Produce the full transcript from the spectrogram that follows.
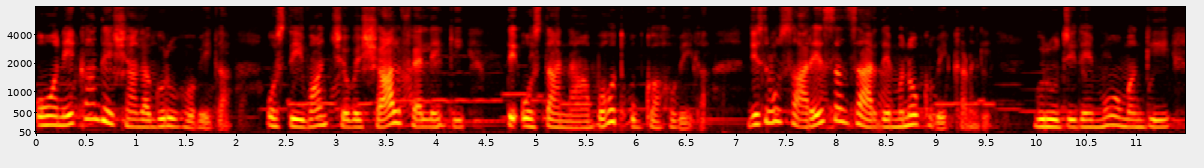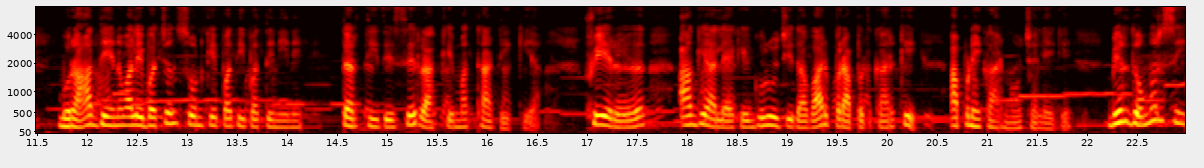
ਉਹ ਅਨੇਕਾਂ ਦੇਸ਼ਾਂ ਦਾ ਗੁਰੂ ਹੋਵੇਗਾ, ਉਸ ਦੀ ਵੰਸ਼ ਵਿਸ਼ਾਲ ਫੈਲੇਗੀ ਤੇ ਉਸ ਦਾ ਨਾਮ ਬਹੁਤ ਉੱਗਾ ਹੋਵੇਗਾ, ਜਿਸ ਨੂੰ ਸਾਰੇ ਸੰਸਾਰ ਦੇ ਮਨੁੱਖ ਵੇਖਣਗੇ। ਗੁਰੂ ਜੀ ਦੇ ਮੂੰਹ ਮੰਗੀ ਮੁਰਾਦ ਦੇਣ ਵਾਲੇ ਬਚਨ ਸੁਣ ਕੇ ਪਤੀ ਪਤਨੀ ਨੇ ਧਰਤੀ ਦੇ ਸਿਰ ਰੱਖ ਕੇ ਮੱਥਾ ਟੇਕਿਆ। ਫਿਰ ਆਗਿਆ ਲੈ ਕੇ ਗੁਰੂ ਜੀ ਦਾ ਵਰ ਪ੍ਰਾਪਤ ਕਰਕੇ ਆਪਣੇ ਘਰ ਨੂੰ ਚਲੇ ਗਏ। ਬਿਰਧ ਉਮਰ ਸੀ,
